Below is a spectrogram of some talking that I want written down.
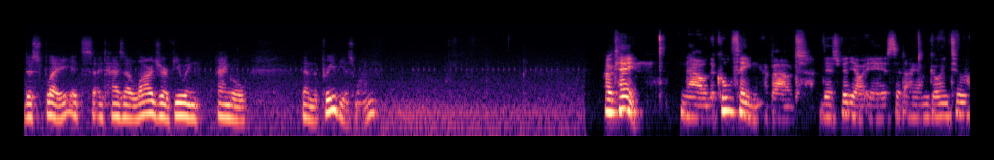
display. It's It has a larger viewing angle than the previous one. Okay, now the cool thing about this video is that I am going to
